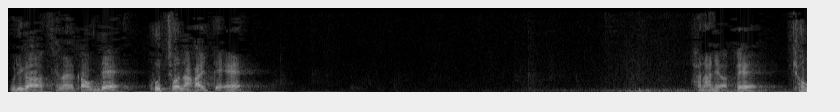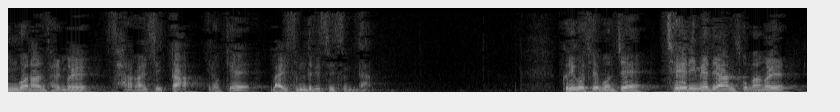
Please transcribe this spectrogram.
우리가 생활 가운데 고쳐 나갈 때 하나님 앞에 경건한 삶을 살아갈 수 있다. 이렇게 말씀드릴 수 있습니다. 그리고 세 번째, 재림에 대한 소망을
